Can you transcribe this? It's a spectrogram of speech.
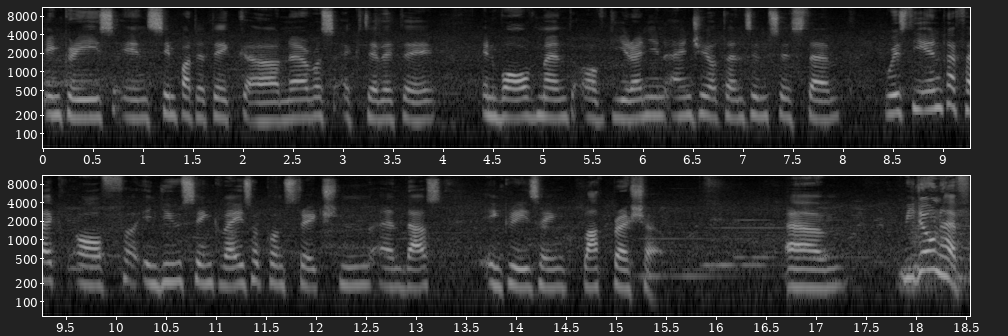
increase in sympathetic uh, nervous activity, involvement of the renin-angiotensin system, with the end effect of uh, inducing vasoconstriction and thus increasing blood pressure. Um, we don't have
